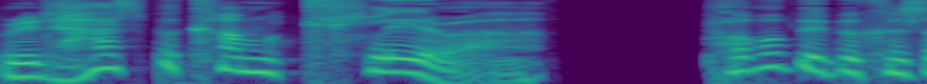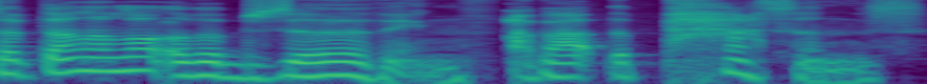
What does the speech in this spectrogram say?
But it has become clearer, probably because I've done a lot of observing about the patterns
